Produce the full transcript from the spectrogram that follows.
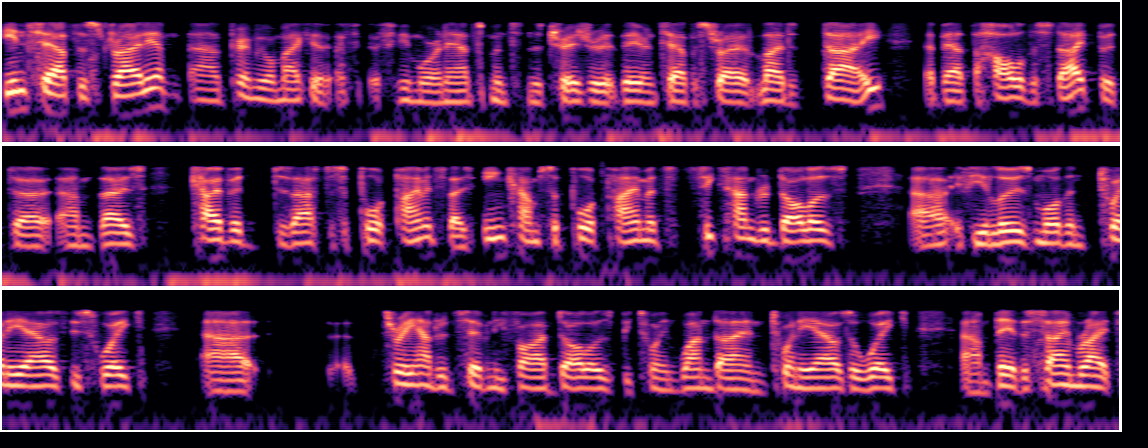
in South Australia. Uh, the Premier will make a, a few more announcements in the Treasury there in South Australia later today about the whole of the state, but uh, um, those COVID disaster support payments, those income support payments, $600 uh, if you lose more than 20 hours this week. Uh, $375 between one day and 20 hours a week. Um, they're the same rates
